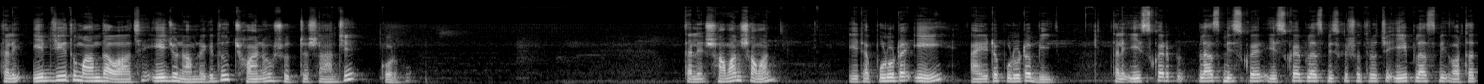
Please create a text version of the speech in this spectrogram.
তাহলে এর যেহেতু মান দেওয়া আছে, এই জন্য আমরা কিন্তু ছয় নং সূত্রের সাহায্যে করব। তাহলে সমান সমান এটা পুরোটা এ আর এটা পুরোটা বি তাহলে a square plus b square a square plus b square সূত্র হচ্ছে এ প্লাস বি অর্থাৎ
